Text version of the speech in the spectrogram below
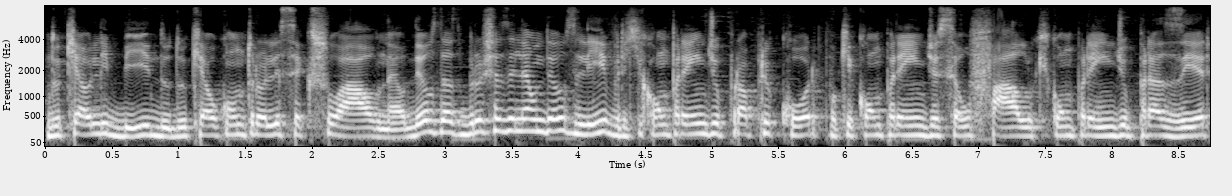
do que é o libido do que é o controle sexual né? O Deus das bruxas ele é um Deus livre que compreende o próprio corpo que compreende o seu falo que compreende o prazer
